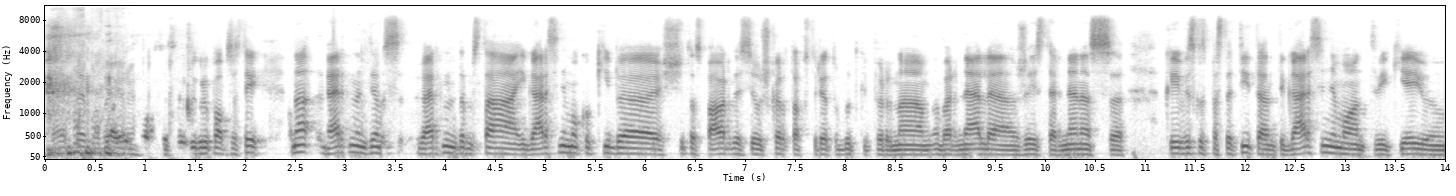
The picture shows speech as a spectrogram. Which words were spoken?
Taip, labai gerai. Popsas, iš tikrųjų popsas. Tai, na, vertinantiems, vertinantiems tą įgarsinimo kokybę, šitas pavardės jau iš karto toks turėtų būti kaip ir, na, varnelė žaisti ar ne, nes kai viskas pastatyta ant įgarsinimo, ant veikėjų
